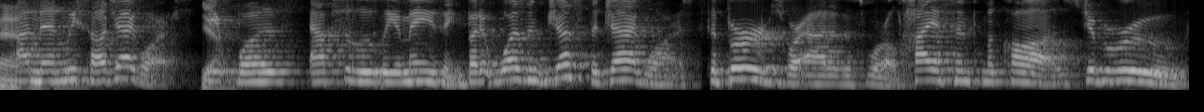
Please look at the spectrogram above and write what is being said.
And- And then we saw jaguars. Yeah. It was absolutely amazing. But it wasn't just the jaguars. The birds were out of this world. Hyacinth macaws, jabiru,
